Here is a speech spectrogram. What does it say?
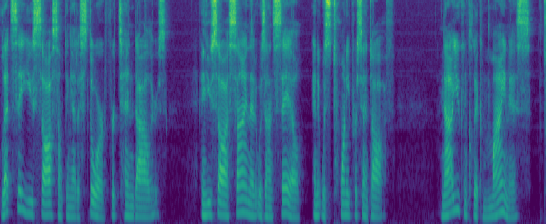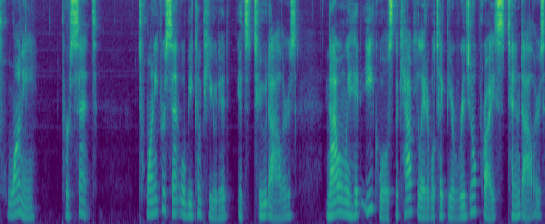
Let's say you saw something at a store for $10 and you saw a sign that it was on sale and it was 20% off. Now you can click minus 20%. 20% will be computed. It's $2. Now when we hit equals, the calculator will take the original price, $10,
